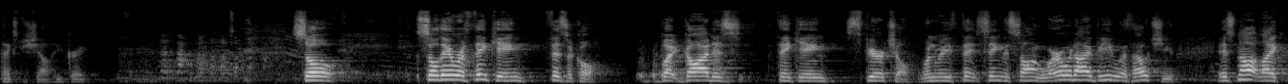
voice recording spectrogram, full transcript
Thanks, Michelle. You're great. So, so they were thinking physical, but God is thinking spiritual. When we th- sing the song, Where Would I Be Without You? It's not like,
